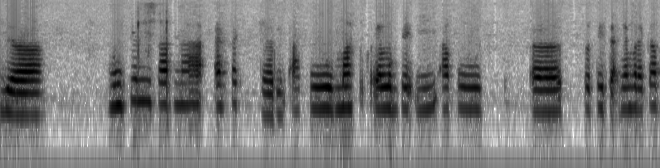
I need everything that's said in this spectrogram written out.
Ya mungkin karena efek dari aku masuk ke LMPI, aku eh, setidaknya mereka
